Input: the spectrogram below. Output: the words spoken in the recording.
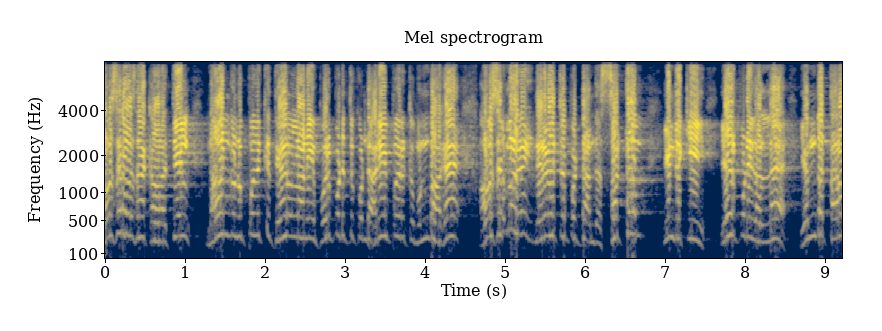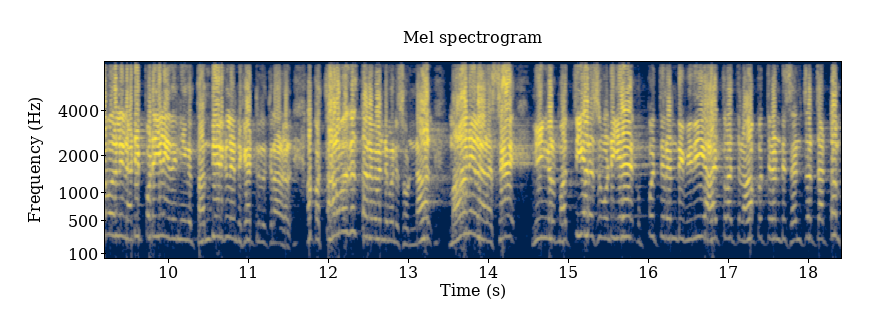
அவசர அவசர காலத்தில் நான்கு முப்பதுக்கு தேர்தல் ஆணையம் பொறுப்படுத்திக் கொண்டு அறிவிப்பதற்கு முன்பாக அவசரமாக நிறைவேற்றப்பட்ட அந்த சட்டம் இன்றைக்கு ஏற்புடையதல்ல. எந்த தரவுகளின் அடிப்படையில் இதை நீங்கள் தந்தீர்கள் என்று கேட்டிருக்கிறார்கள். அப்ப தரவுகள் தர வேண்டும் என்று சொன்னால் மாநில அரசு நீங்கள் மத்திய அரசுடைய முப்பத்தி ரெண்டு விதி ஆயிரத்தி தொள்ளாயிரத்தி நாற்பத்தி ரெண்டு சென்சர் சட்டம்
